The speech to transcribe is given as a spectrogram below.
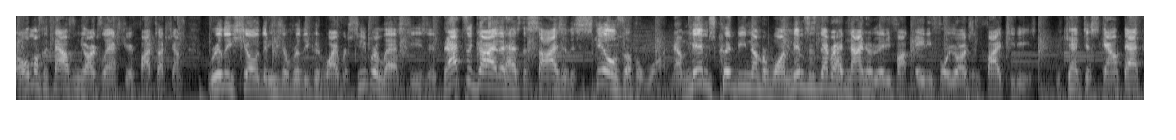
almost a thousand yards last year, five touchdowns. Really showed that he's a really good wide receiver last season. That's a guy that has the size and the skills of a one. Now Mims could be number one. Mims has never had 985, 84 yards and five TDs. You can't discount that.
